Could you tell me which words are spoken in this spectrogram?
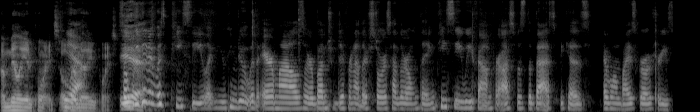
a million points, over Yeah. a million points. So Yeah. we did it with PC. Like you can do it with Air Miles or a bunch of different other stores have their own thing. PC we found for us was the best because everyone buys groceries,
